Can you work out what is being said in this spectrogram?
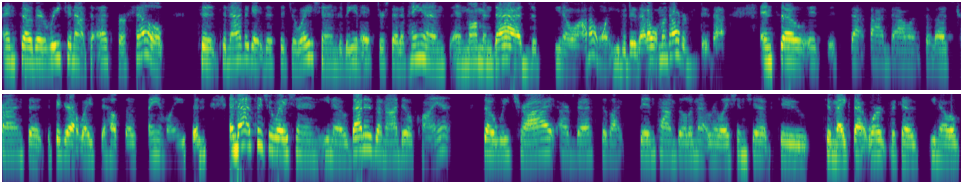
And so they're reaching out to us for help to, to navigate this situation, to be an extra set of hands. And mom and dad just, you know, I don't want you to do that. I want my daughter to do that. And so it's it's that fine balance of us trying to, to figure out ways to help those families. And and that situation, you know, that is an ideal client. So we try our best to like spend time building that relationship to to make that work because, you know,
